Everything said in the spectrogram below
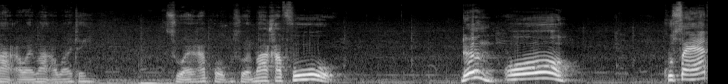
มากเอาไว้มากเอาไว้จริงสวยครับผมสวยมากครับฟู ดึง โอ้ กูแซด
